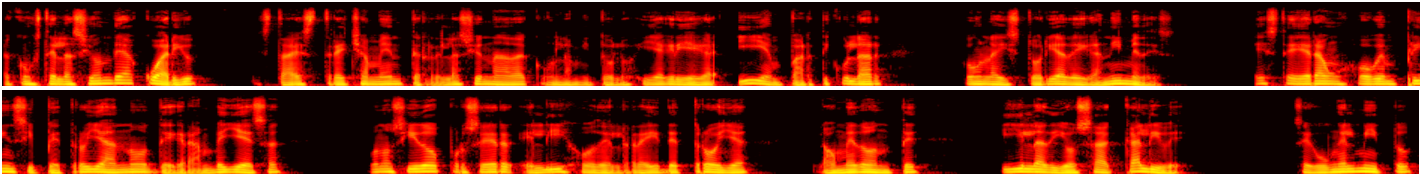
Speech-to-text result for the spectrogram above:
La constelación de Acuario está estrechamente relacionada con la mitología griega y en particular con la historia de Ganímedes. Este era un joven príncipe troyano de gran belleza, conocido por ser el hijo del rey de Troya, Laomedonte, y la diosa Cálibe. Según el mito,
